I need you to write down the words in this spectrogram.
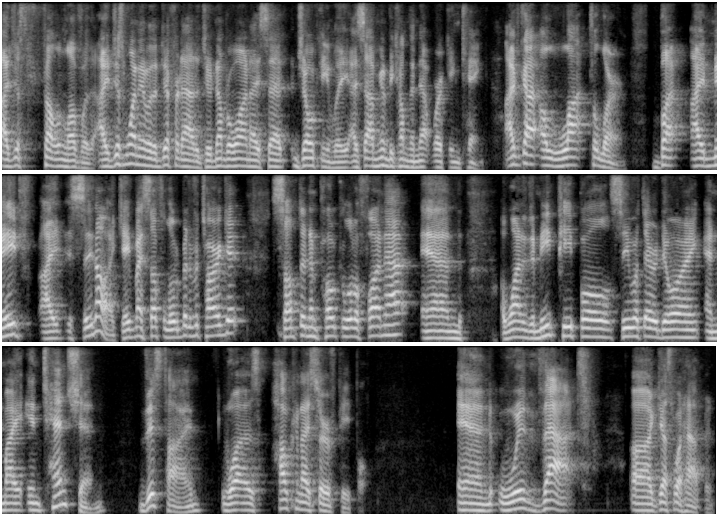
I just fell in love with it. I just went in with a different attitude. Number one, I said jokingly, I said, I'm going to become the networking king. I've got a lot to learn, but I made, I you know, I gave myself a little bit of a target, something to poke a little fun at. And I wanted to meet people, see what they were doing. And my intention this time was, how can I serve people? And with that, uh, guess what happened?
